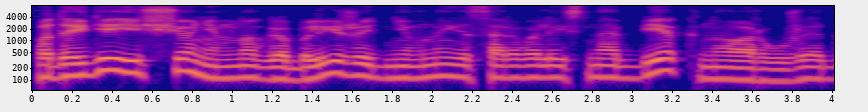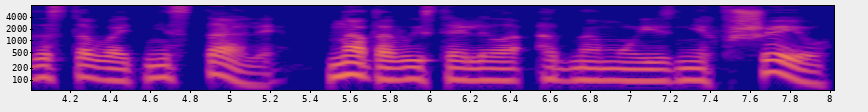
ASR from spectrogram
Подойдя еще немного ближе, дневные сорвались на бег, но оружие доставать не стали. Ната выстрелила одному из них в шею,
